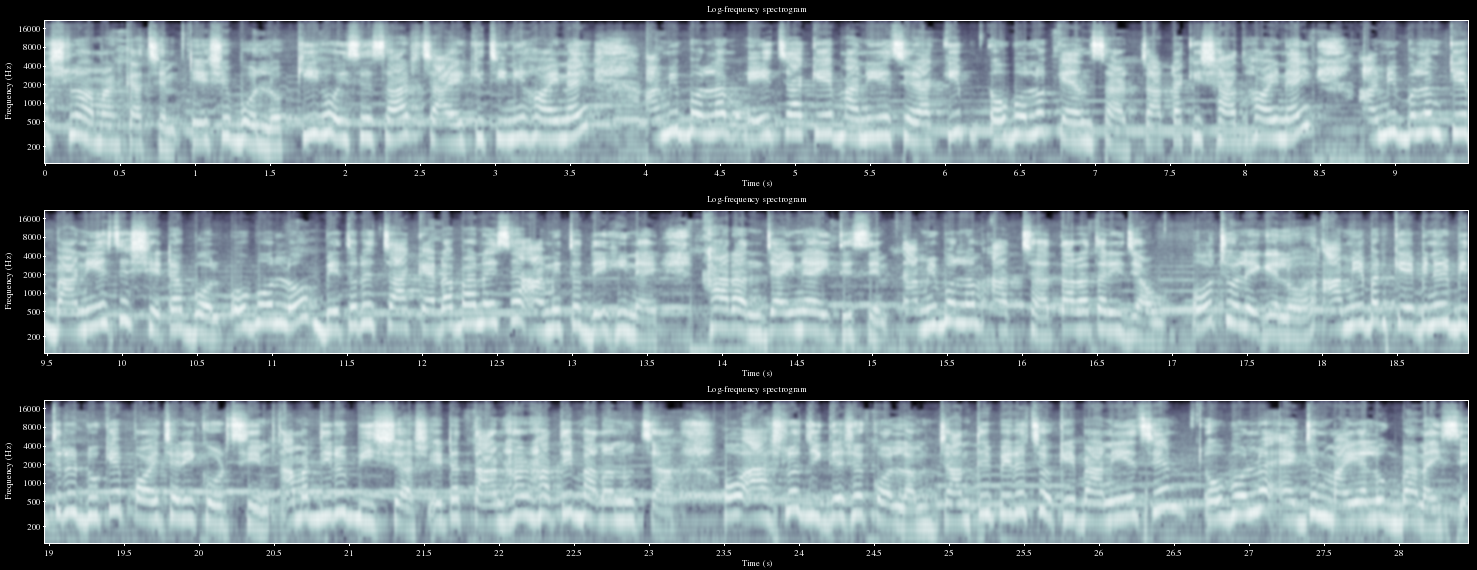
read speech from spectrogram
আসলো আমার কাছে। এসে বলল, কি হয়েছে স্যার? চায়ে কি চিনি হয় নাই? আমি বললাম, এই চা কে বানিয়েছে রাকিব? ও বলল ক্যান্সার চাটা কি স্বাদ হয় নাই? আমি বললাম, কে বানিয়েছে সেটা বল। ও বলল, ভেতরে চা কেডা বানাইছে আমি তো দেখি নাই। খারান, যাই না আইতেছে। আমি বললাম আচ্ছা তাড়াতাড়ি যাও। ও চলে গেল। আমি এবার কেবিনের ভিতরে ঢুকে পয়চারি করছি। আমার দৃঢ় বিশ্বাস, এটা তানহার হাতেই বানানো চা। ও আসলো, জিজ্ঞাসা করলাম, জানতে পেরেছ কে বানিয়েছে? ও বলল, একজন মাইয়া লোক বানাইছে।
